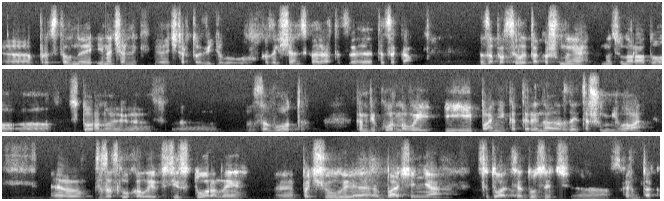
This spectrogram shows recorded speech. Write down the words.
е, представник і начальник 4-го відділу Козельчанської РТЦ ТЦК. Запросили також ми на цю нараду е, сторону е, е, завод комбікормовий і пані Катерина, здається, Шумілова. Е, Заслухали всі сторони, е, почули бачення. Ситуація досить, е, скажімо так,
